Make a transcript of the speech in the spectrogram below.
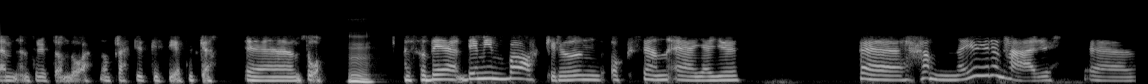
ämnen förutom då de praktiska estetiska. Eh, så. Mm. Så det, det, är min bakgrund och sen är jag ju, eh, hamnar jag i den här eh,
